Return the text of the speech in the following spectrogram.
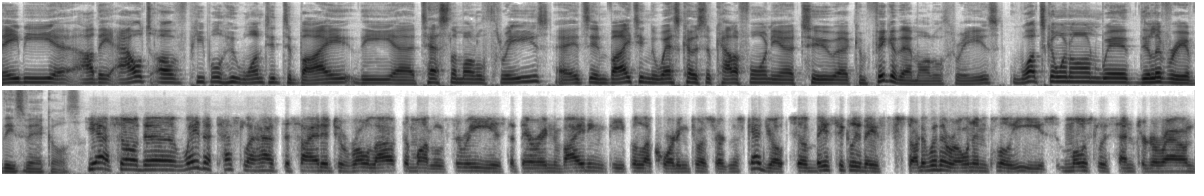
Maybe uh, are they out of people who wanted to buy the uh, Tesla Model 3s? Uh, it's inviting the west coast of California to uh, configure their Model 3s. What's going on with delivery of these vehicles? Yeah, so the way that Tesla has decided to roll out the Model 3 is that they're inviting people according to a certain schedule. So basically, they've started with their own employees, mostly centered around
